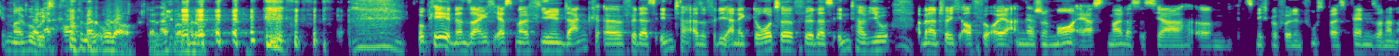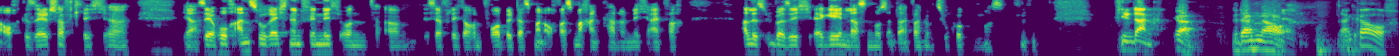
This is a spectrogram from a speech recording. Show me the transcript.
immer gut. Dann brauchte man Urlaub. Dann hat man Urlaub. Okay, dann sage ich erstmal vielen Dank äh, für das Inter, also für die Anekdote, für das Interview, aber natürlich auch für euer Engagement erstmal. Das ist ja ähm, jetzt nicht nur für den Fußballfan, sondern auch gesellschaftlich äh, ja sehr hoch anzurechnen, finde ich, und ähm, ist ja vielleicht auch ein Vorbild, dass man auch was machen kann und nicht einfach alles über sich ergehen lassen muss und einfach nur zugucken muss. Vielen Dank. Ja, wir danken auch. Ja, danke auch.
